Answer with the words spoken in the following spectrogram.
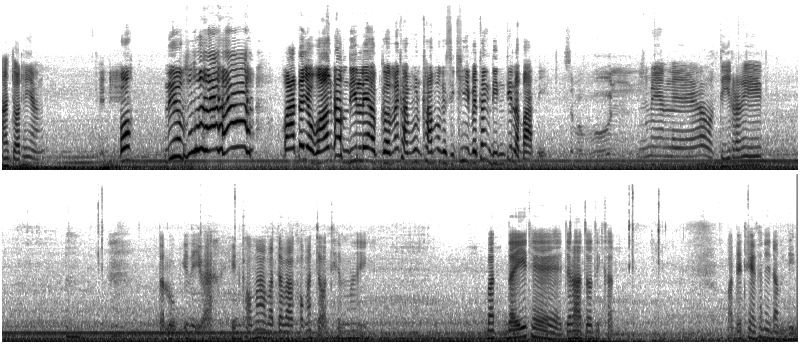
อะจอดให้ยังเห็นดีโอ้ลืมมาแต่หยกวางดำดินแล้ว เกิดไม่ทันบุญค้ำมันก็สิขี้ไปทั้งดินที่ระบาดนี่สมบูรณ์แมนแล้ว ตีเล็กตลกอีหลีวะเห็นเขามาบัดแตว่าเขามาจอดเทมไหม บัดได้แท้จราจรติดขัด บัดได้แท้ท่านในดำดิน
